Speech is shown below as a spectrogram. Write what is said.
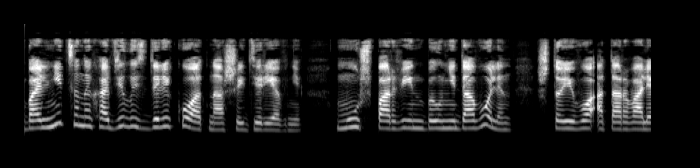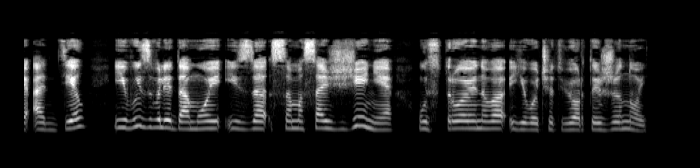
Больница находилась далеко от нашей деревни. Муж Парвин был недоволен, что его оторвали от дел и вызвали домой из-за самосожжения, устроенного его четвертой женой.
